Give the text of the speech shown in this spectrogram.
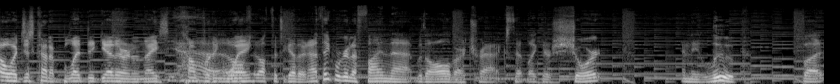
Oh, it just kind of bled together in a nice, comforting it all, way. it all fit together. And I think we're going to find that with all of our tracks that like they're short and they loop, but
